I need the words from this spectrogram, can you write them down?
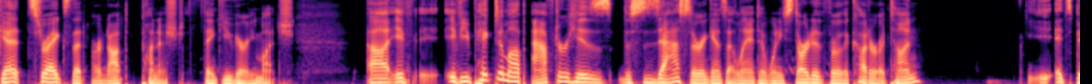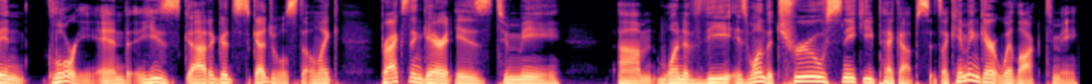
Get strikes that are not punished. Thank you very much. Uh, if if you picked him up after his disaster against Atlanta when he started to throw the cutter a ton, it's been glory, and he's got a good schedule still. Like Braxton Garrett is to me um, one of the is one of the true sneaky pickups. It's like him and Garrett Whitlock to me.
